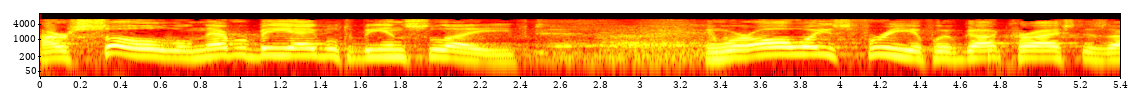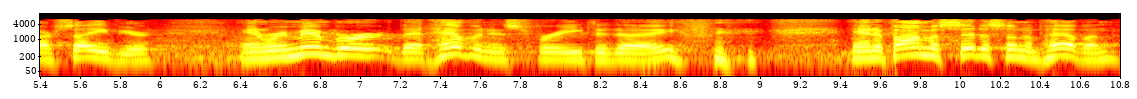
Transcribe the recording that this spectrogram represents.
our soul will never be able to be enslaved. And we're always free if we've got Christ as our Savior. And remember that heaven is free today. and if I'm a citizen of heaven,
